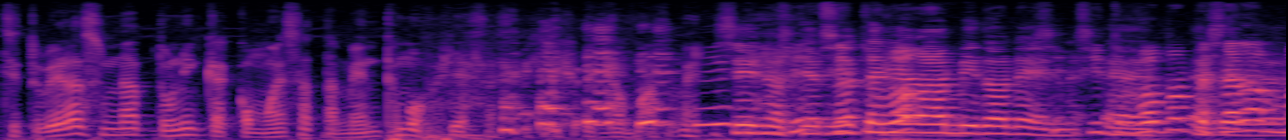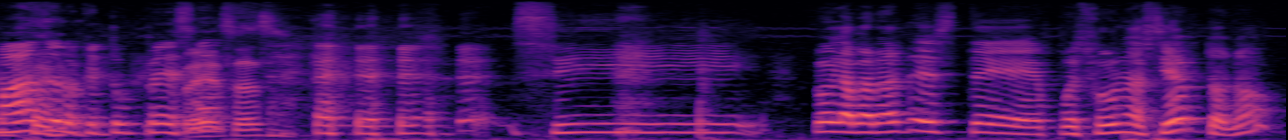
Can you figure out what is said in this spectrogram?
Si tuvieras una túnica como esa, también te moverías así, güey, no mames. Sí, no, Si- no tu tenía almidón en... Si, si tu ropa en pesara más de lo que tú pesas, Pesas. Sí, pero la verdad, este, pues fue un acierto, ¿no?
